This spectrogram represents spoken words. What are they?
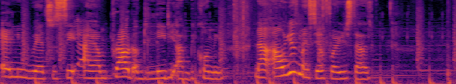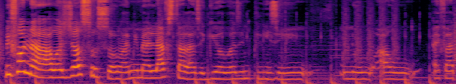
anywhere to say I am proud of the lady I'm becoming. Now I'll use myself for instance. Before now I was just so so. I mean my lifestyle as a girl wasn't pleasing. You know, I'll I felt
